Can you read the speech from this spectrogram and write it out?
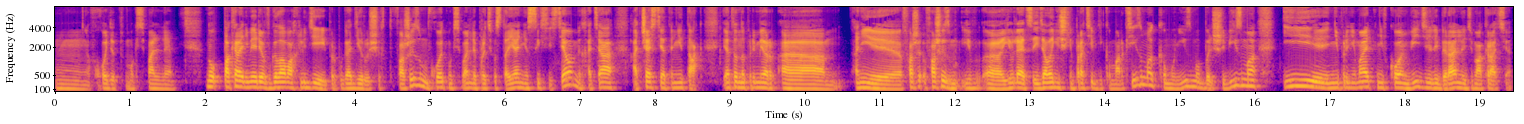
м, входят в максимальное, ну, по крайней мере, в головах людей, пропагандирующих фашизм, входит максимальное противостояние с их системами, хотя отчасти это не так. Это, например, э, они, фаши, фашизм э, является является идеологическим противником марксизма, коммунизма, большевизма и не принимает ни в коем виде либеральную демократию.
